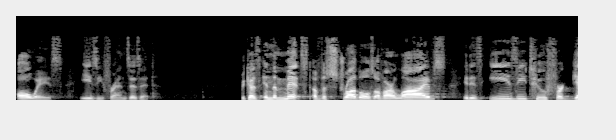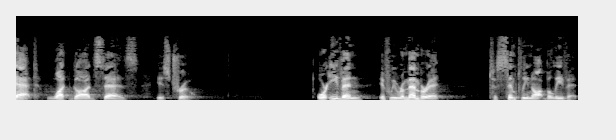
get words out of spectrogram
always easy, friends, is it? Because in the midst of the struggles of our lives, it is easy to forget what God says is true. Or even, if we remember it, to simply not believe it.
